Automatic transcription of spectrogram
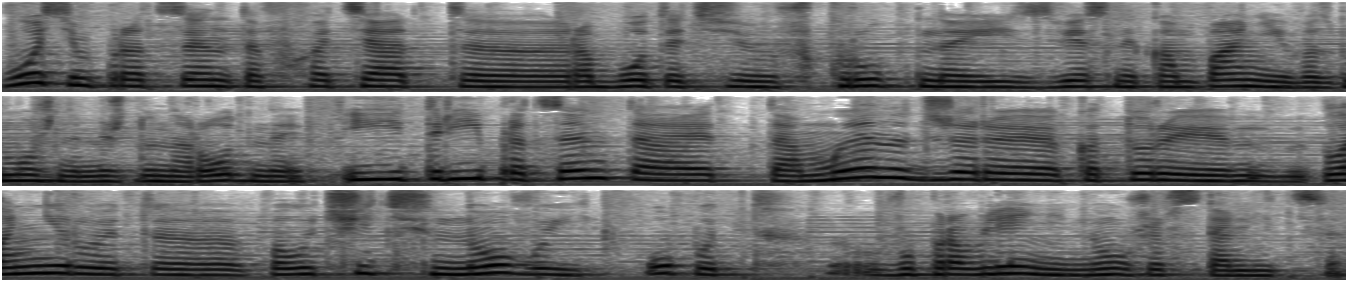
8% хотят э, работать в крупной известной компании, возможно, международной. И 3% это менеджеры, которые планируют э, получить новый опыт в управлении, но уже в столице.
